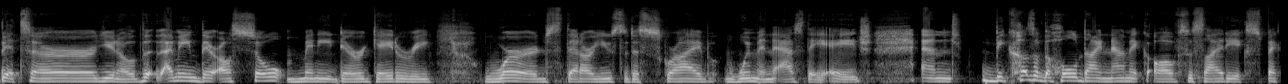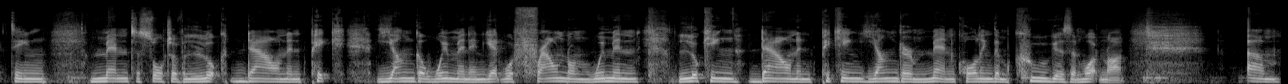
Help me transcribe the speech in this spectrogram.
bitter. You know, the, I mean, there are so many derogatory words that are used to describe women as they age. And because of the whole dynamic of society expecting men to sort of look down and pick younger women, and yet we're frowned on women looking down and picking younger men, calling them cougars and whatnot. Um,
